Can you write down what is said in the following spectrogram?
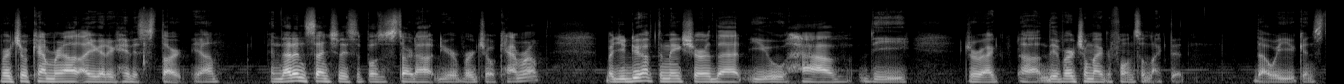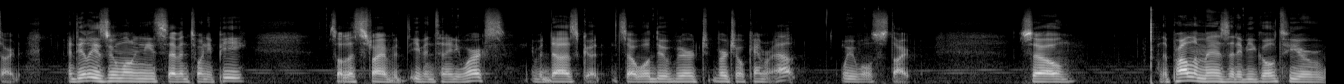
virtual camera out, all you gotta hit is start, yeah? And that essentially is supposed to start out your virtual camera. But you do have to make sure that you have the direct, uh, the virtual microphone selected. That way you can start. Ideally, Zoom only needs 720p. So let's try if it, even 1080 works. If it does, good. So we'll do virt virtual camera out. We will start. So the problem is that if you go to your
